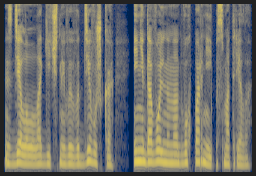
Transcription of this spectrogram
Сделала логичный вывод девушка и недовольно на двух парней посмотрела.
